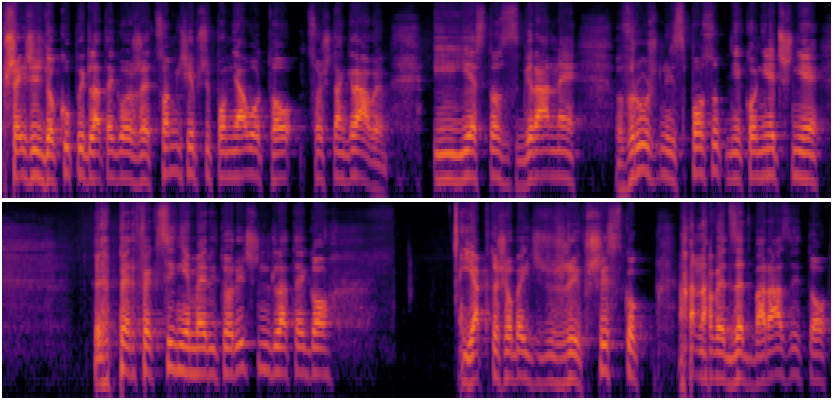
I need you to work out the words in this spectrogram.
przejrzeć do kupy, dlatego że co mi się przypomniało, to coś nagrałem. I jest to zgrane w różny sposób, niekoniecznie e, perfekcyjnie merytoryczny, dlatego jak ktoś obejrzy wszystko, a nawet ze dwa razy, to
